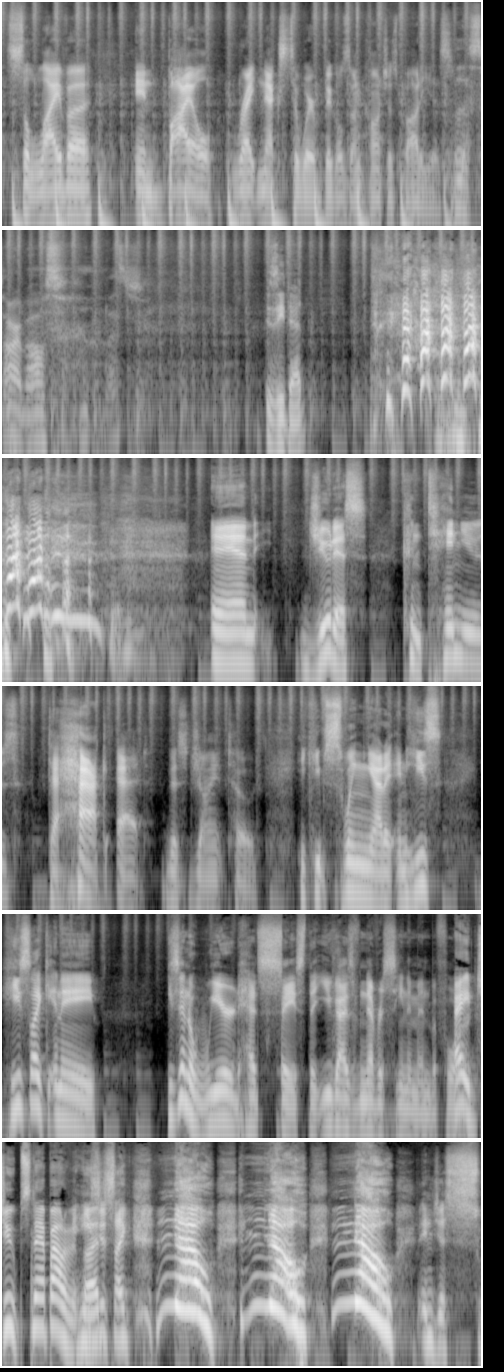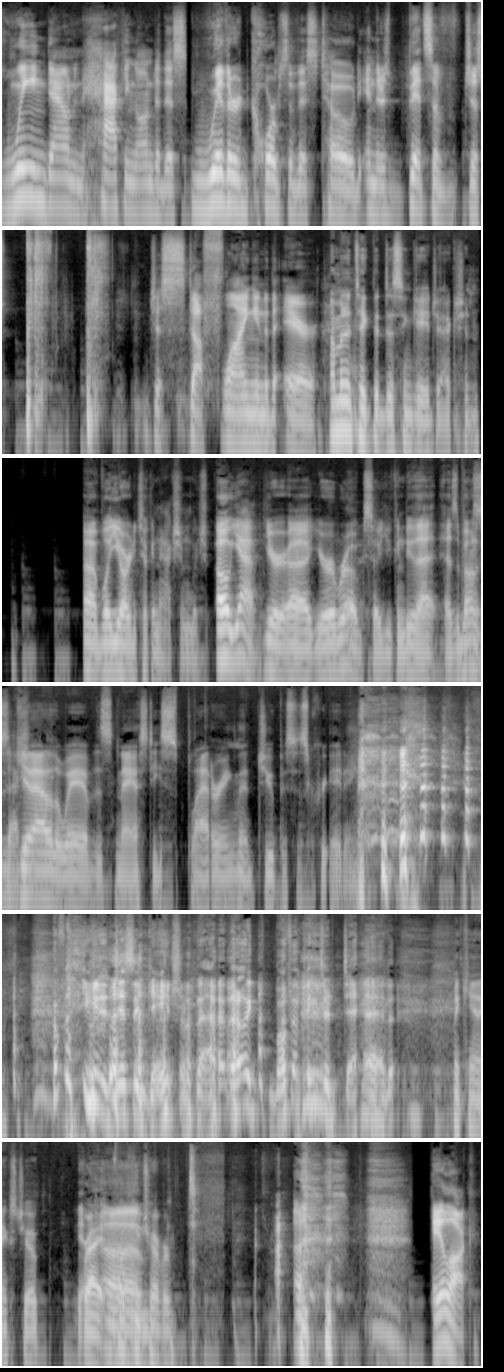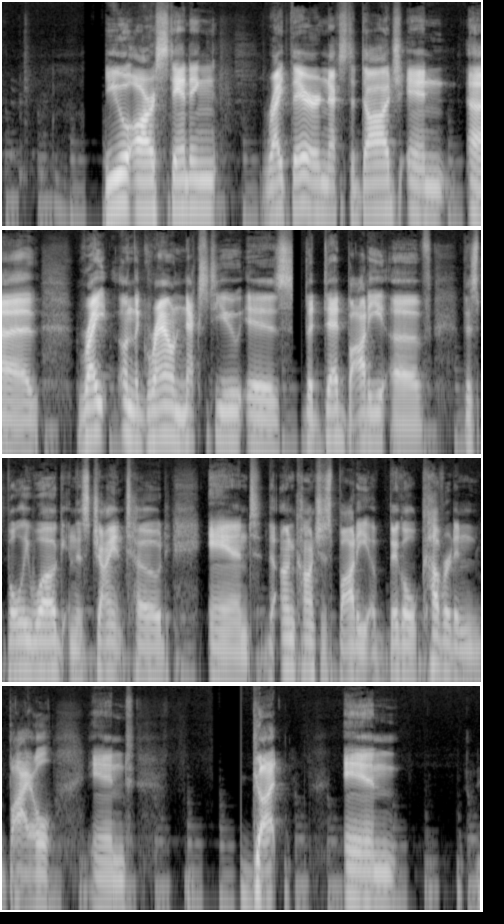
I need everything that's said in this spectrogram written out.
saliva and bile right next to where Biggle's unconscious body is. Ugh, sorry, boss. That's Is he dead? And Judas continues to hack at this giant toad. He keeps swinging at it, and he's he's like in a he's in a weird headspace that you guys have never seen him in before. hey, Jupe, snap out of it, and he's bud. just like, no, no, no, and just swinging down and hacking onto this withered corpse of this toad. And there's bits of just just stuff flying into the air. I'm gonna take the disengage action. Uh, well, you already took an action, which oh yeah, you're uh, you're a rogue, so you can do that as a bonus Just action. get out of the way of this nasty splattering that Jupus is creating. you need to disengage from that. They're like both of things are dead. Mechanics joke. Right. Fuck Um, you, Trevor. Alok, you are standing right there next to Dodge, and uh, right on the ground next to you is the dead body of this bullywug and this giant toad, and the unconscious body of Biggle covered in bile and gut. And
